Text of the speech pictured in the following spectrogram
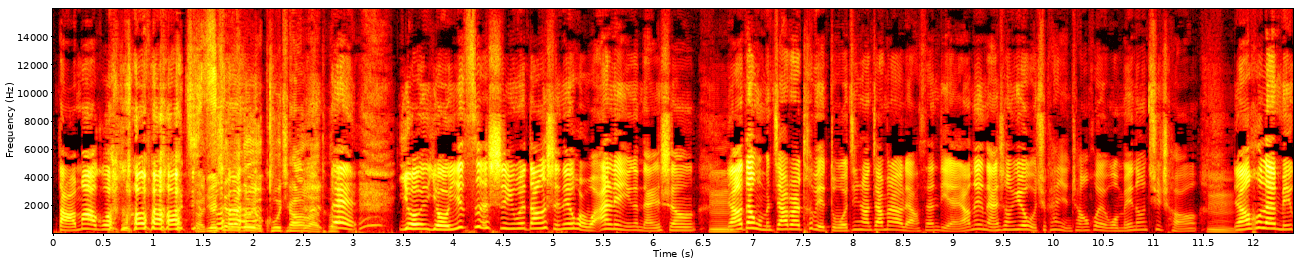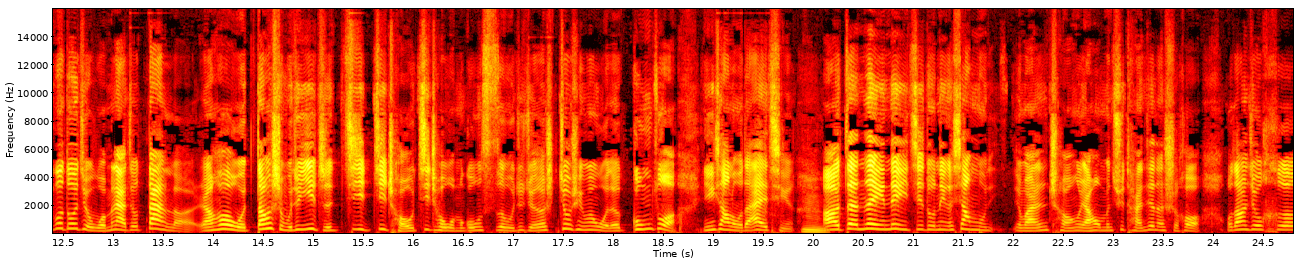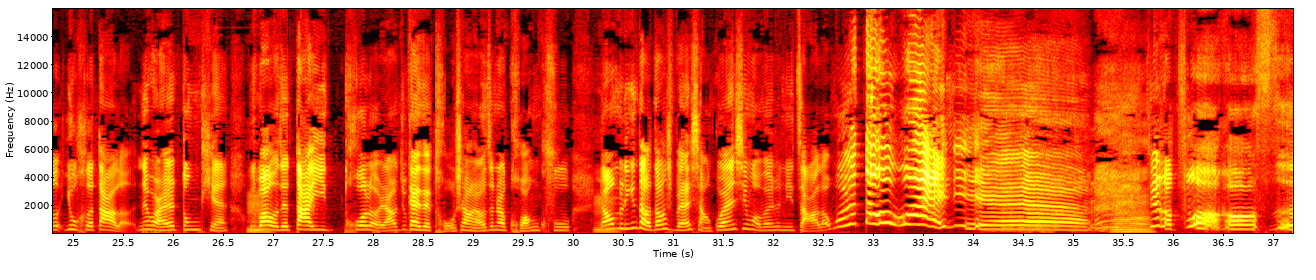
打骂过老板好几次。感觉现在都有哭腔了。对，有有一次是因为当时那会儿我暗恋一个男生，嗯然后但我们加班特别多，经常加班到两三点，然后那个男生约我去看演唱会，我没能去成，嗯然后后来没过多久我们俩就淡了，然后我当时我就一直记记仇记仇我们公司，我就觉得就是因为我的工作影响了我的爱情，嗯然后在那那一季度那个项目完成，然后我们去团建的时候，我当时就喝又喝大了，那会儿还是冬天，我就把嗯我的大衣脱了，然后就盖在头上，然后在那儿狂哭，然后我们领导当时本来想关心我，问说你咋了，我说都 怪你。嗯这个破公司，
